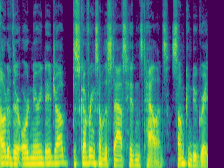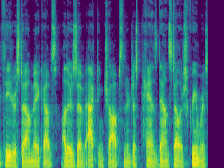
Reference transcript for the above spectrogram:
out of their ordinary day job, discovering some of the staff's hidden talents. Some can do great theater style makeups, others have acting chops and are just hands down stellar screamers,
